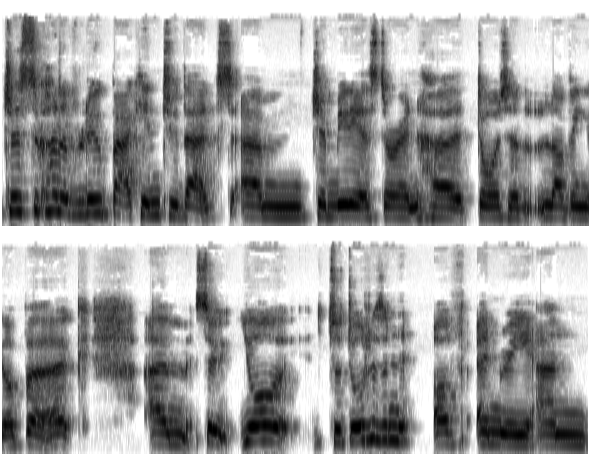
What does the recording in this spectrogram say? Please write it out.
just to kind of loop back into that um, Jamelia story and her daughter loving your book. Um, so your daughters of Nri and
